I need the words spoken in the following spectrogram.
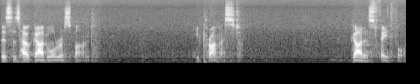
this is how God will respond. He promised. God is faithful.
